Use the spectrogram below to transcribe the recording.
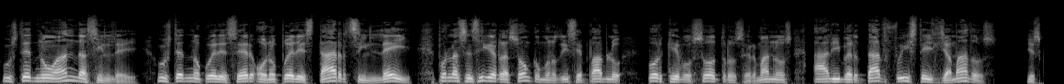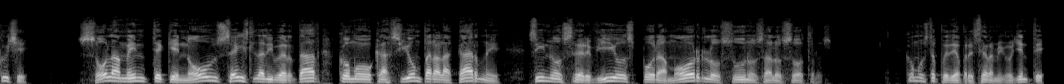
Usted no anda sin ley, usted no puede ser o no puede estar sin ley, por la sencilla razón, como nos dice Pablo, porque vosotros, hermanos, a libertad fuisteis llamados. Y escuche, solamente que no uséis la libertad como ocasión para la carne, sino servíos por amor los unos a los otros. Como usted puede apreciar, amigo oyente,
